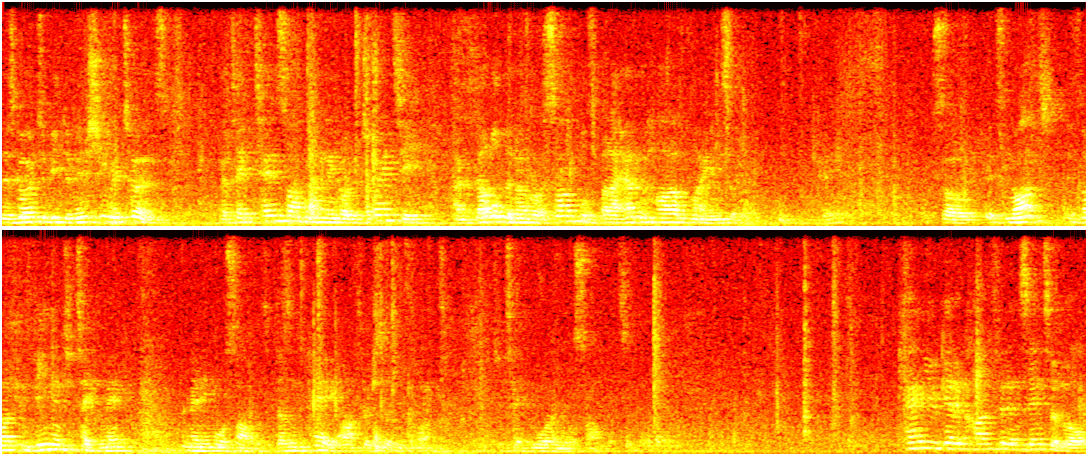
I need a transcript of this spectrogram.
There's going to be diminishing returns. I take 10 samples and then go to 20, I've doubled the number of samples, but I haven't halved my interval. Okay? So it's not, it's not convenient to take many, many more samples. It doesn't pay after a certain point to take more and more samples. Can you get a confidence interval?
